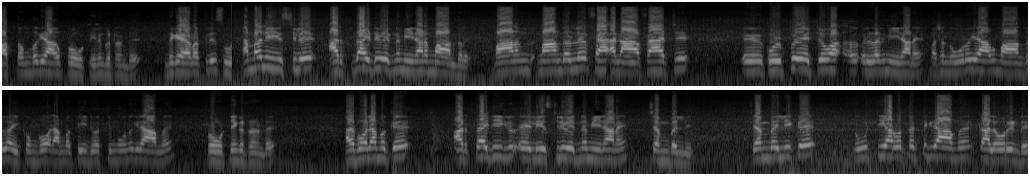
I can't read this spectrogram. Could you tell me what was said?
പത്തൊമ്പത് ഗ്രാം പ്രോട്ടീനും കിട്ടുന്നുണ്ട്. ഇത് കേരളത്തിൽ നമ്മുടെ ലീസ്റ്റിൽ അടുത്തതായിട്ട് വരുന്ന മീനാണ് മാന്തൾ മാന മാന്തളിൽ ഫാറ്റ് കൊഴുപ്പ് ഏറ്റവും ഉള്ള മീനാണ്. പക്ഷെ നൂറ് ഗ്രാം മാന്ത് കഴിക്കുമ്പോൾ നമുക്ക് ഇരുപത്തിമൂന്ന് ഗ്രാം പ്രോട്ടീൻ കിട്ടുന്നുണ്ട്. അതുപോലെ നമുക്ക് അടുത്തായിട്ട് ഈ ലിസ്റ്റിൽ വരുന്ന മീനാണ് ചെമ്പല്ലി. ചെമ്പല്ലിക്ക് നൂറ്റി അറുപത്തെട്ട് ഗ്രാം കലോറി ഉണ്ട്.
